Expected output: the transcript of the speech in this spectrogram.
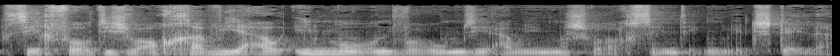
sich vor die Schwachen, wie auch immer und warum sie auch immer schwach sind, irgendwie zu stellen.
